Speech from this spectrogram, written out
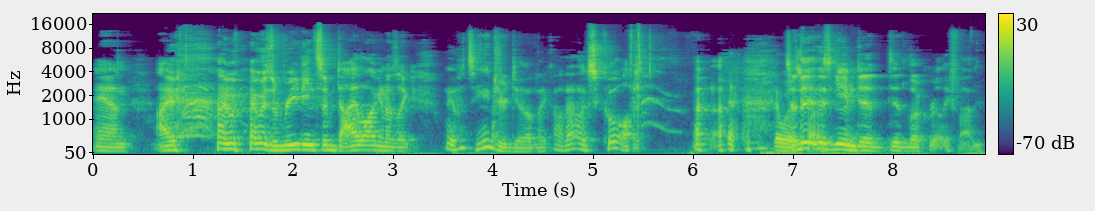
and I I, I was reading some dialogue and I was like, wait, what's Andrew doing? I'm like, oh, that looks cool. It so was this game did did look really fun.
